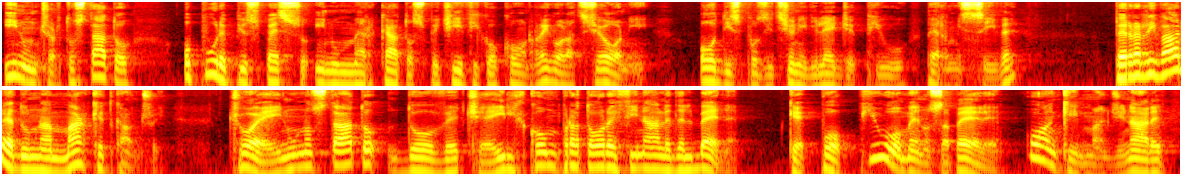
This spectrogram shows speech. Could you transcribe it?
in un certo Stato oppure più spesso in un mercato specifico con regolazioni o disposizioni di legge più permissive, per arrivare ad una market country, cioè in uno Stato dove c'è il compratore finale del bene, che può più o meno sapere o anche immaginare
